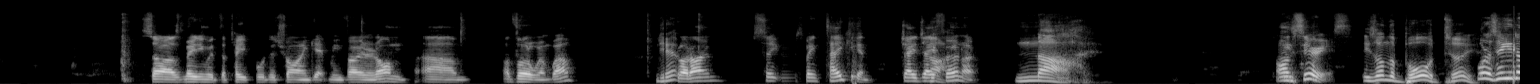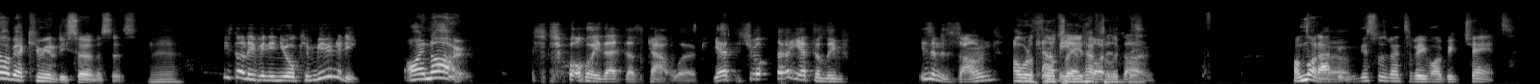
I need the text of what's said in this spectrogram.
So I was meeting with the people to try and get me voted on. Um, I thought it went well. Yeah. Got home, seat's been taken. JJ Oh. Furno. No, I'm He's- serious. he's on the board too. What does he know about community services? Yeah. He's not even in your community. I know. Surely that does can't work. Yeah, sure, don't you have to live? Isn't it zoned? I would have thought so. You'd have to of live there. I'm not Uh, happy. This was meant to be my big chance.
